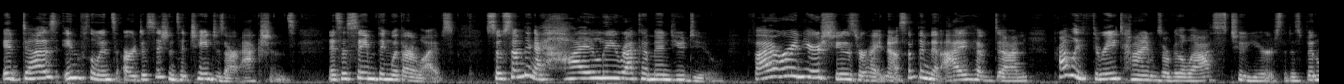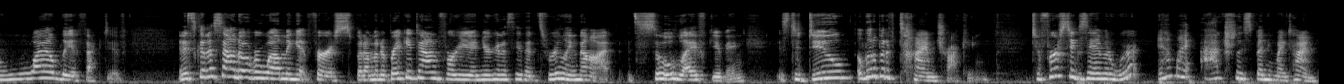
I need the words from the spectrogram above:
it does influence our decisions. It changes our actions. And it's the same thing with our lives. So, something I highly recommend you do if I were in your shoes right now, something that I have done probably three times over the last two years that has been wildly effective. And it's going to sound overwhelming at first, but I'm going to break it down for you, and you're going to see that it's really not. It's so life giving, is to do a little bit of time tracking to first examine where am I actually spending my time?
